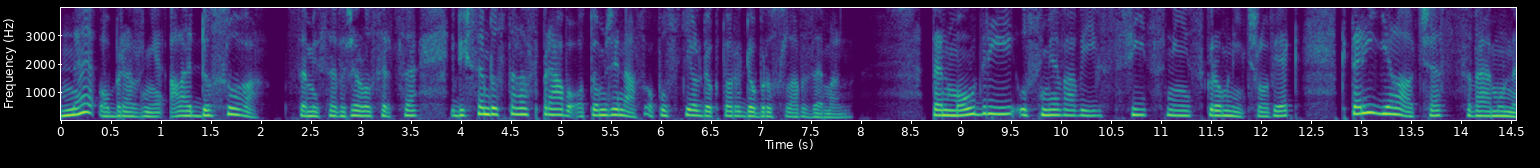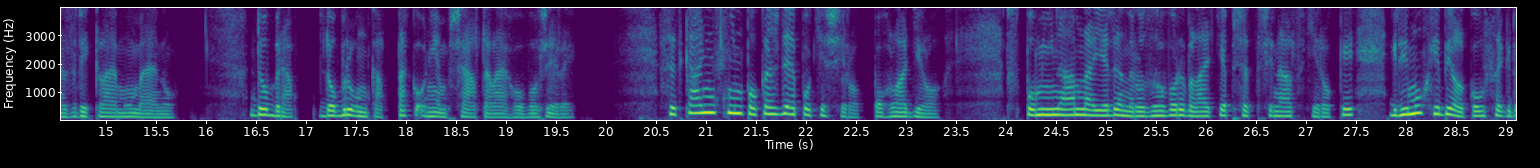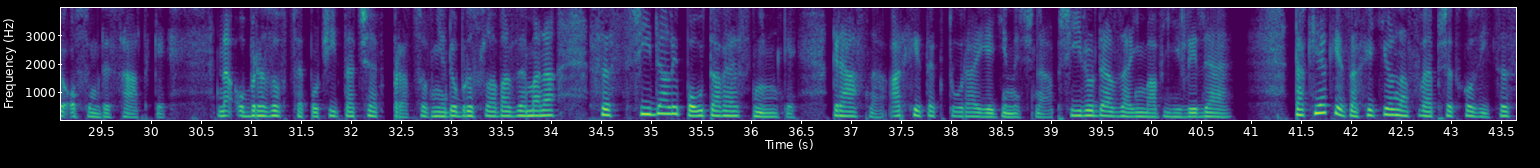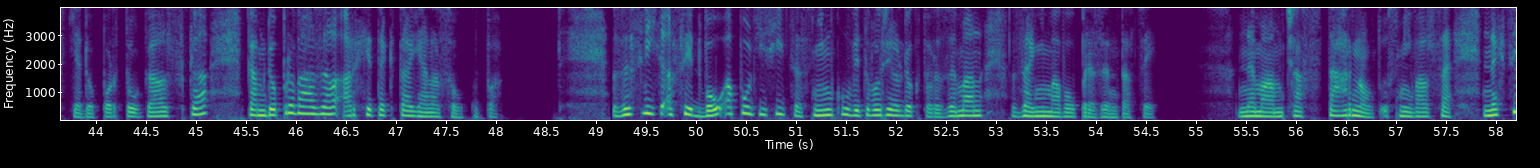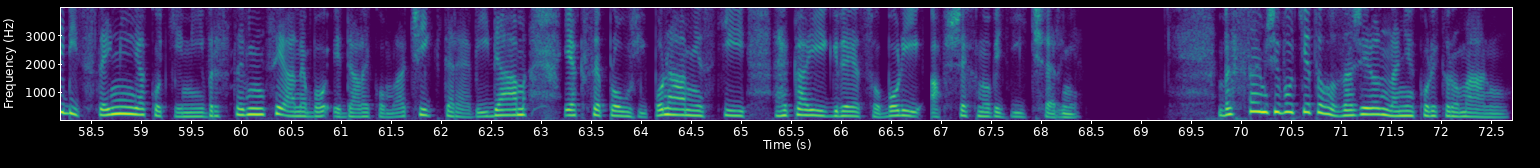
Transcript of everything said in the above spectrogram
Ne obrazně, ale doslova se mi sevřelo srdce, když jsem dostala zprávu o tom, že nás opustil doktor Dobroslav Zeman. Ten moudrý, usměvavý, vstřícný, skromný člověk, který dělal čest svému nezvyklému jménu. Dobra, Dobrunka, tak o něm přátelé hovořili. Setkání s ním pokaždé potěšilo, pohladilo. Vzpomínám na jeden rozhovor v létě před 13 roky, kdy mu chyběl kousek do osmdesátky. Na obrazovce počítače v pracovně Dobroslava Zemana se střídaly poutavé snímky. Krásná architektura, jedinečná příroda, zajímaví lidé. Tak, jak je zachytil na své předchozí cestě do Portugalska, kam doprovázel architekta Jana Soukupa. Ze svých asi dvou a půl tisíce snímků vytvořil doktor Zeman zajímavou prezentaci. Nemám čas stárnout, usmíval se. Nechci být stejný jako ti mý vrstevníci, anebo i daleko mladší, které výdám, jak se plouží po náměstí, hekají, kde je co bolí a všechno vidí černě. Ve svém životě toho zažil na několik románů.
